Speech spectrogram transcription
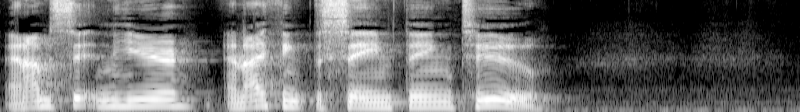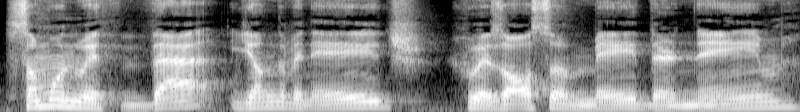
And I'm sitting here and I think the same thing too. Someone with that young of an age who has also made their name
